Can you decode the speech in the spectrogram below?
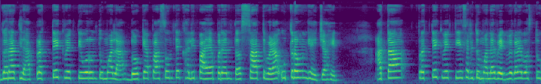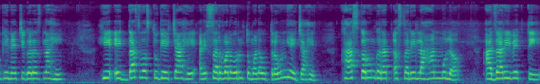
घरातल्या प्रत्येक व्यक्तीवरून तुम्हाला डोक्यापासून ते खाली पायापर्यंत सात वेळा उतरवून घ्यायचे आहेत. आता प्रत्येक व्यक्तीसाठी तुम्हाला वेगवेगळ्या वस्तू घेण्याची गरज नाही. ही एकदाच वस्तू घ्यायची आहे आणि सर्वांवरून तुम्हाला उतरवून घ्यायचे आहेत. खास करून घरात असणारी लहान मुलं आजारी व्यक्ती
